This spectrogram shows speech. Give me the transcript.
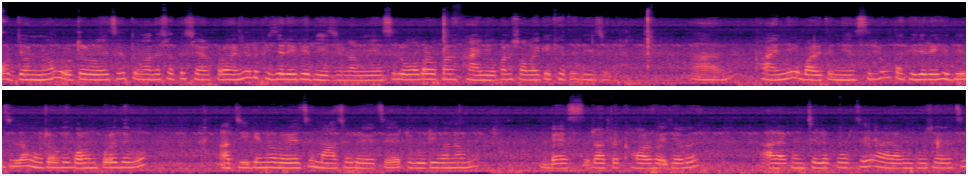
ওর জন্য। ওটা রয়েছে, তোমাদের সাথে শেয়ার করা হয়নি। ওটা ফ্রিজে রেখে দিয়েছিলাম, নিয়ে এসেছিল। আবার ওখানে খায়নি, ওখানে সবাইকে খেতে দিয়েছিল। আর খায়নি, বাড়িতে নিয়ে এসেছিল, তা ফ্রিজে রেখে দিয়েছিলাম। ওটা ওকে গরম করে দেবো। আর চিকেনও রয়েছে, মাছও রয়েছে, একটু রুটি বানাবো। ব্যাস, রাতে খাওয়ার হয়ে যাবে। আর এখন ছেলে পড়ছে, আর আমি বসে আছি।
